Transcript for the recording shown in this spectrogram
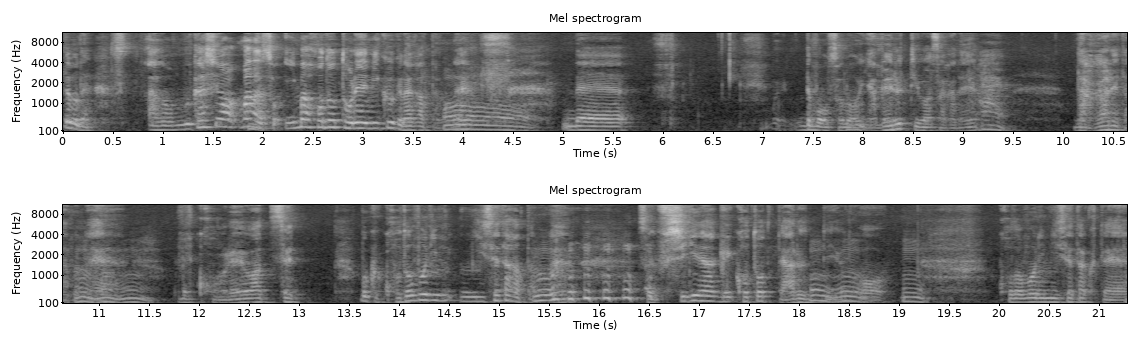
でもねあの昔はまだそ、今ほど取れにくくなかったのね、ででもその辞めるっていう噂がね、はい。流れたので、もうこれは絶僕子供に見せたかったのね、そういう不思議なことってあるっていうのを子供に見せたくて、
